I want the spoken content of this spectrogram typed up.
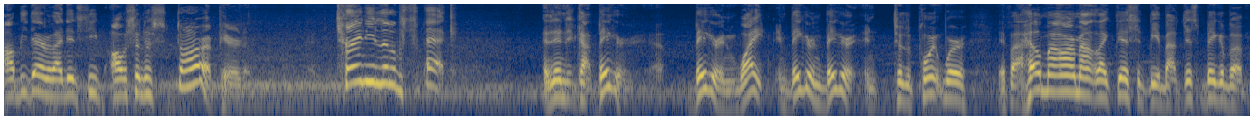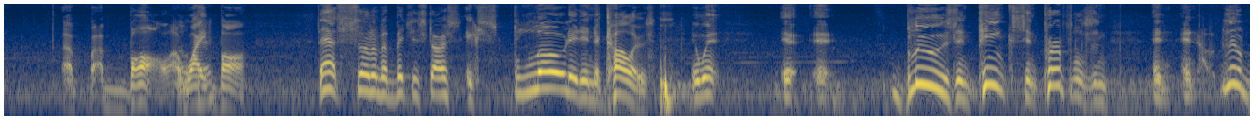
I'll be damned if I didn't see all of a sudden a star appeared, a tiny little speck, and then it got bigger, bigger and white and bigger and bigger, and to the point where if I held my arm out like this, it'd be about this big of a, a, a ball, a Okay. white ball. That son of a bitch star exploded into colors. It went it, it, blues and pinks and purples and, and, and little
